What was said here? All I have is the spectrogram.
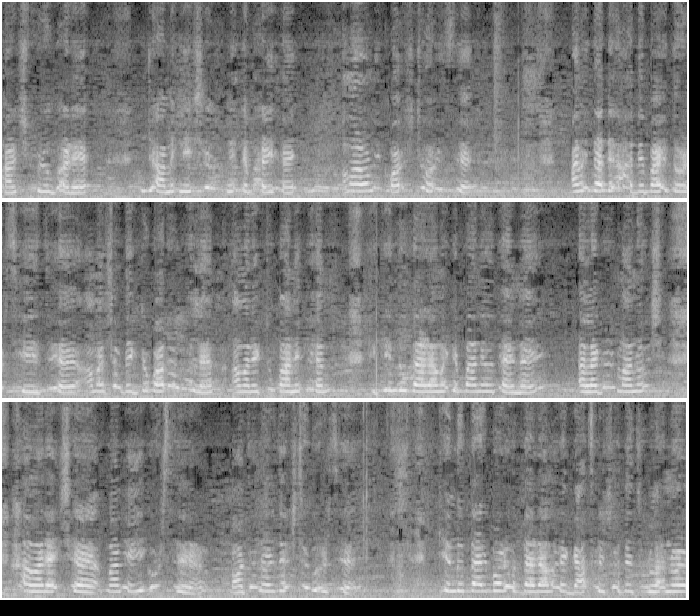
মার শুরু করে। যে আমি নিঃশ্বাস নিতে পারি নাই। আমার অনেক কষ্ট হয়েছে। আমি তাদের হাতে পায়ে ধরছি যে আমার সাথে একটু কথা বলেন, আমার একটু পানি দেন। কিন্তু তারা আমাকে পানিও দেয় নাই। এলাকার মানুষ আমার এসে মানে ই করছে বাঁচানোর চেষ্টা করছে। কিন্তু তারপরেও তারা আমার গাছের সাথে ঝুলানোর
